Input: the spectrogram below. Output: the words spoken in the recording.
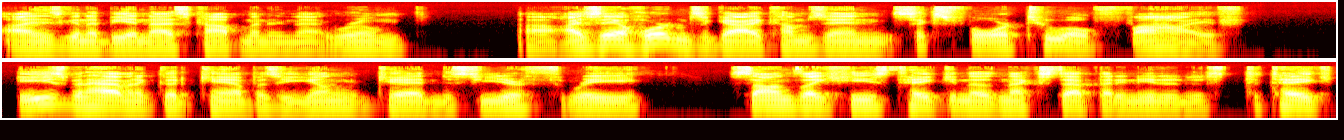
Uh, he's going to be a nice compliment in that room. Uh, Isaiah Horton's a guy comes in 6'4, 205. He's been having a good camp as a young kid, this year three. Sounds like he's taking the next step that he needed to, to take.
